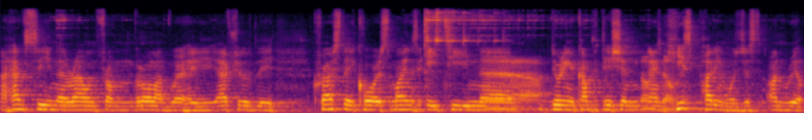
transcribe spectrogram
I have seen a round from Roland where he absolutely crushed a course minus 18 uh, Yeah. during a competition, Don't and his putting was just unreal.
